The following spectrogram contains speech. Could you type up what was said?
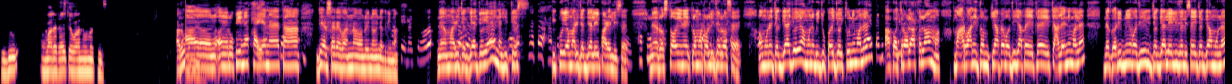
બીજું અમારે કાંઈ કહેવાનું નથી. અહીંયા રોપીને ખાઈએ ને ત્યાં ઘેરસા રહેવાનું નવી નગરીમાં. ને અમારી જગ્યા જોઈએ ને હિતેશ? કોઈ અમારી જગ્યા લઈ પાડેલી છે. ને રસ્તો એને એટલો મોટો લીધેલો છે. અમને જગ્યા જોઈએ અમને બીજું કઈ જોઈતું નહીં મળે. આ કચરો લાખેલો મારવાની ધમકી આપે, બધી જ આપે, એટલે એ ચાલે નહીં મળે. ને ગરીબની બધી જગ્યા લઈ લીધેલી છે, એ જગ્યા અમને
